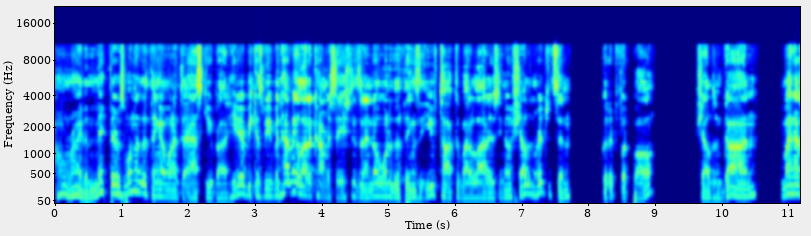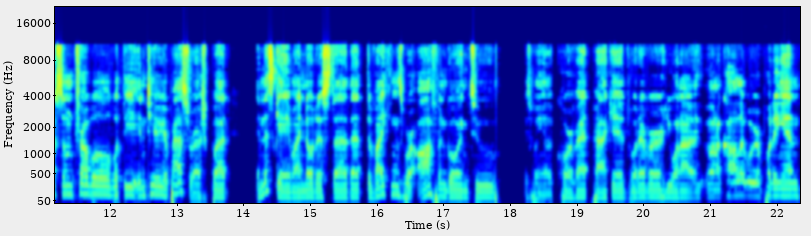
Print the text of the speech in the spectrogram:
All right. And Nick, there was one other thing I wanted to ask you about here because we've been having a lot of conversations, and I know one of the things that you've talked about a lot is, you know, Sheldon Richardson, good at football. Sheldon gone, might have some trouble with the interior pass rush. But in this game, I noticed uh, that the Vikings were often going to you know, the Corvette package, whatever you wanna you wanna call it. We were putting in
